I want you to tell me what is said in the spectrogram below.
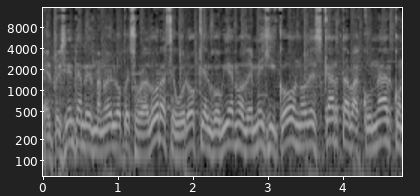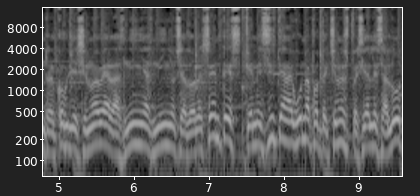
El presidente Andrés Manuel López Obrador aseguró que el gobierno de México no descarta vacunar contra el COVID-19 a las niñas, niños y adolescentes que necesiten alguna protección especial de salud.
